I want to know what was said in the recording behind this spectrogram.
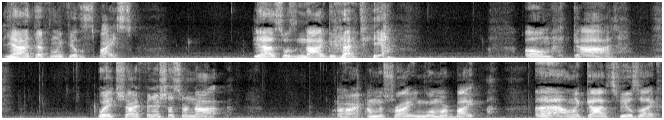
Yeah, I definitely feel the spice. Yeah, this was not a good idea. Oh my god. Wait, should I finish this or not? Alright, I'm gonna try eating one more bite. Ah, oh my god, this feels like...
